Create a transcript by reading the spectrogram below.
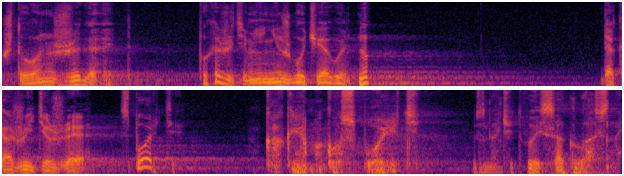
что он сжигает. Покажите мне нежгучий огонь. Ну, докажите же. Спорьте. Как я могу спорить? Значит, вы согласны.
